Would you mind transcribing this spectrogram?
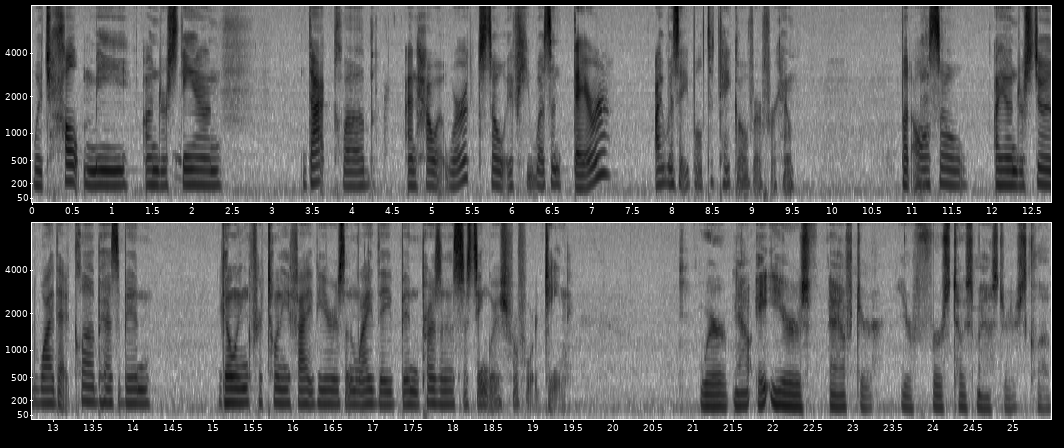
which helped me understand that club and how it worked. So if he wasn't there, I was able to take over for him. But also, I understood why that club has been going for 25 years and why they've been President's Distinguished for 14. We're now eight years after your first Toastmasters club.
